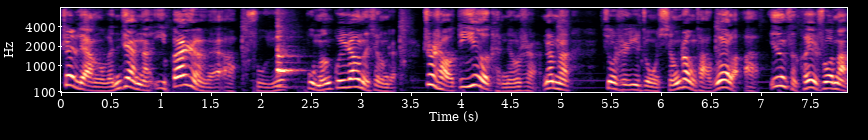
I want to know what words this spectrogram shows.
这两个文件呢，一般认为啊，属于部门规章的性质，至少第一个肯定是，那么就是一种行政法规了啊。因此可以说呢，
